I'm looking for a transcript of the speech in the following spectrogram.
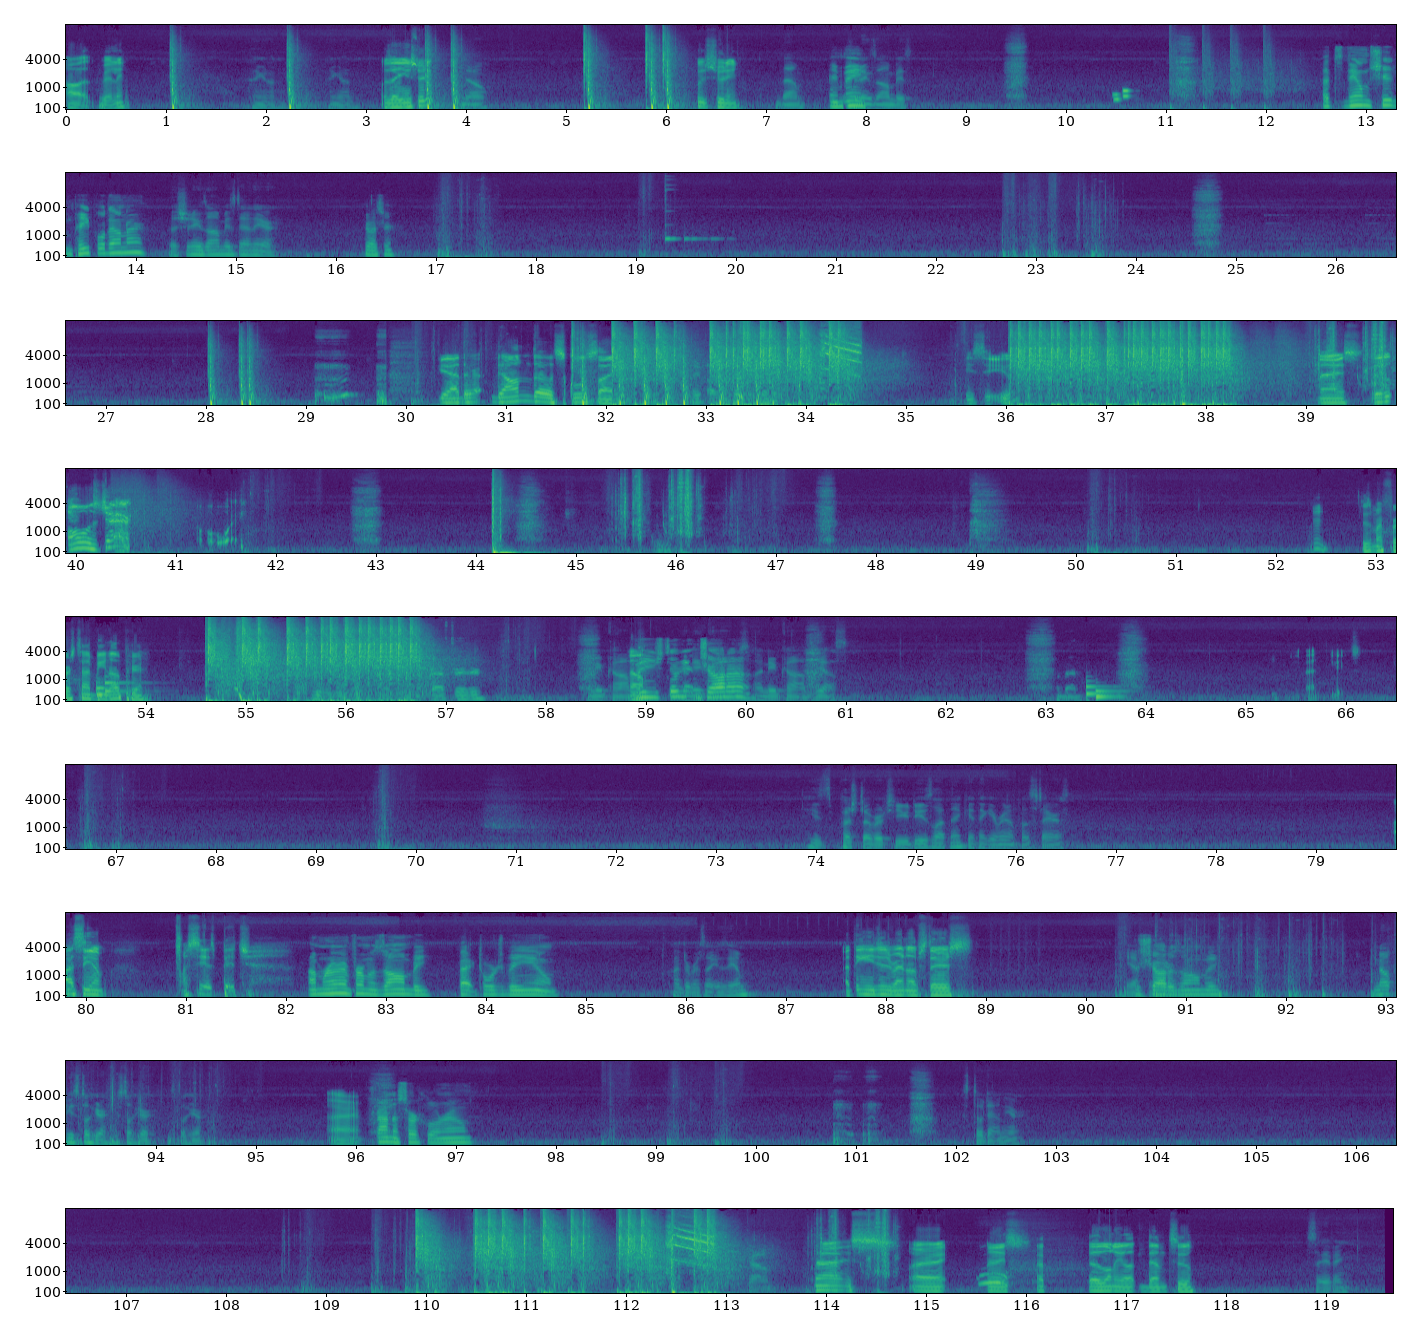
Oh, really? Hang on, hang on. Was that you shooting? No, Who's shooting? them. Hey Shooting zombies. that's them shooting people down there. They're shooting zombies down here. Gotcha. Yeah, they're on the school side. Oh, They see you. Nice. It almost Jack. Oh way. Hmm. This is my first time being up here. Craft Ritter. I need comms. No. Are you still getting shot comms. at? I need comms, yes. Bad, please. He's pushed over to you, Diesel, I think. I think he ran up those stairs. I see him. I see his bitch. I'm running from a zombie back towards BM. 100% you see him? I think he just ran upstairs. Yeah. Just shot a zombie. Nope, he's still here. He's still here. Still here. Alright. Trying to circle around. Still down here. Got him. Nice. Alright. Nice. That, that was only uh, them two. Saving.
